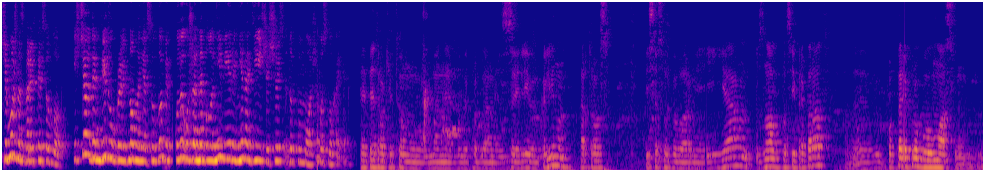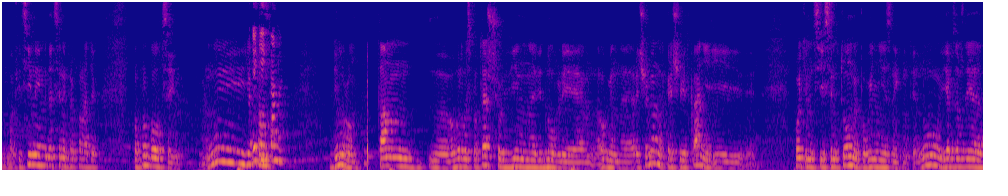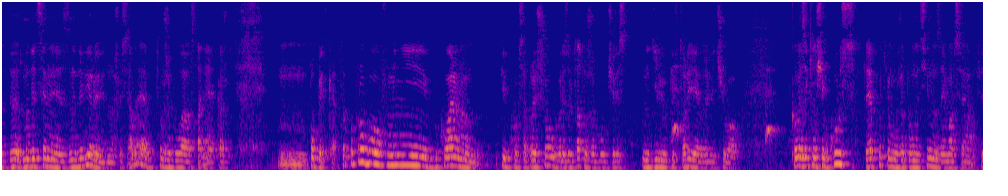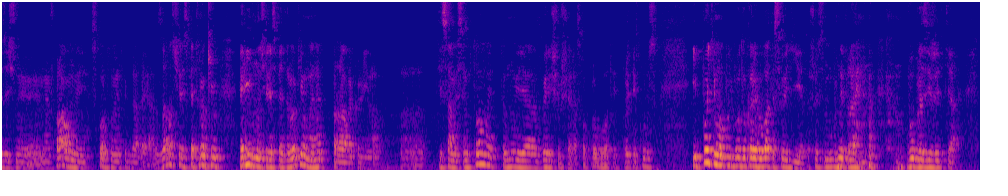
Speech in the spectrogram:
Чи можна зберегти суглоб? І ще один відгук про відновлення суглобів, коли уже не було ні віри, ні надії, що щось допоможе. Послухайте. П'ять років тому в мене були проблеми з лівим коліном, артроз після служби в армії. І я знав про цей препарат, е, перепробував масу офіційної медицини препаратів, попробував цей. Ну і як Який там- саме? Білорон. Там е, говорилось про те, що він відновлює обмін речовин в хрящовій ткані, і потім ці симптоми повинні зникнути. Ну, як завжди, я до медицини з недовірою відношуся, але це вже була остання, як кажуть, попитка. То попробував мені буквально півкурса пройшов, результат вже був через неділю-півтори, я вже відчував. Коли закінчив курс, то я потім вже повноцінно займався фізичними вправами, спортом і так далі. А зараз через 5 років, рівно через 5 років, в мене праве коліно. Е, Ті самі симптоми, тому я вирішив ще раз спробувати пройти курс. І потім, мабуть, буду коригувати свою дієту. Щось, мабуть, неправильно в образі життя.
